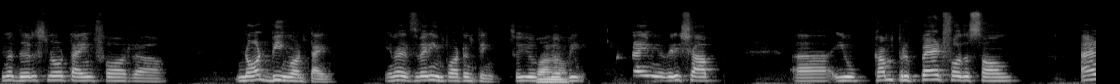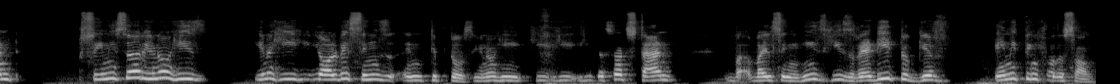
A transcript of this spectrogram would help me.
You know, there is no time for uh, not being on time. You know, it's a very important thing. So you Wow. you're being on time, you're very sharp. Uh, you come prepared for the song, and Srini sir, you know, he's you know he he always sings in tiptoes. You know, he he he he does not stand wh- while singing. He's he's ready to give anything for the song.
